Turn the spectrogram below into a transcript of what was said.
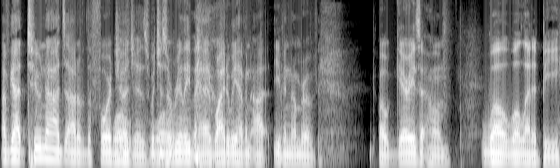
I've got two nods out of the four Whoa, judges, which is a really bad. Why do we have an odd, even number of? Oh, Gary's at home. Well, we'll let it be.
